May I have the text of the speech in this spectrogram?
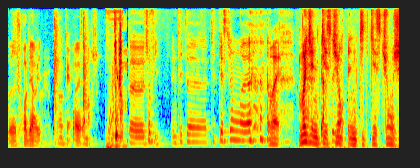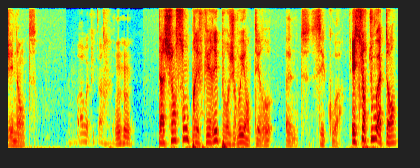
Euh, je crois bien, oui. Ok, Ouais. ça marche. Euh, Sophie, une petite euh, petite question. euh Ouais. Moi j'ai une question, une petite question gênante. Ah ouais putain. Mhm. Ta chanson préférée pour jouer en Terror Hunt, c'est quoi? Et surtout, attends,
